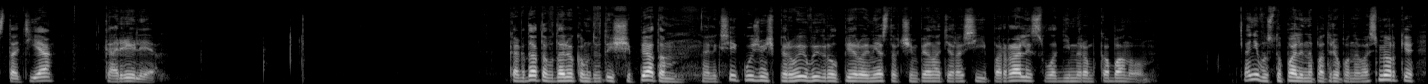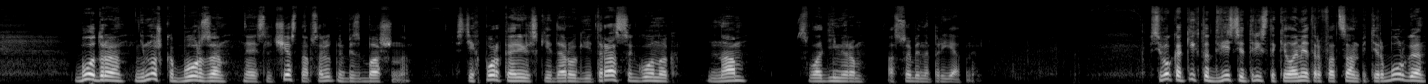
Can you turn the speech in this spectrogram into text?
Статья «Карелия». Когда-то в далеком 2005-м Алексей Кузьмич впервые выиграл первое место в чемпионате России по ралли с Владимиром Кабановым. Они выступали на потрепанной восьмерке, бодро, немножко борзо, а если честно, абсолютно безбашенно. С тех пор карельские дороги и трассы гонок нам с Владимиром особенно приятны. Всего каких-то 200-300 километров от Санкт-Петербурга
